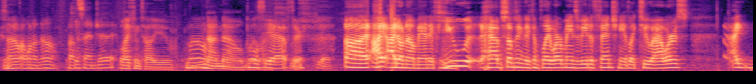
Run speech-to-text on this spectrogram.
because Mm-hmm. I don't. I want to know about Sanjay. Well, I can tell you. Well, not now, but we'll see after. if- yeah. Uh, I I don't know, man. If Hmm. you have something that can play What Remains of Edith Finch and you have like two hours, I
